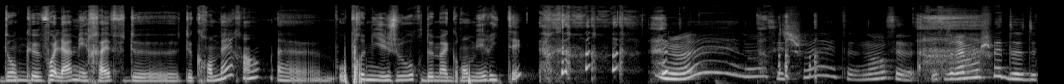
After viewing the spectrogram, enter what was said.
Donc Mm. euh, voilà mes rêves de, de grand-mère hein, euh, au premier jour de ma grand-mérité. Ouais, non, c'est chouette. Non, c'est vraiment chouette de, de,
